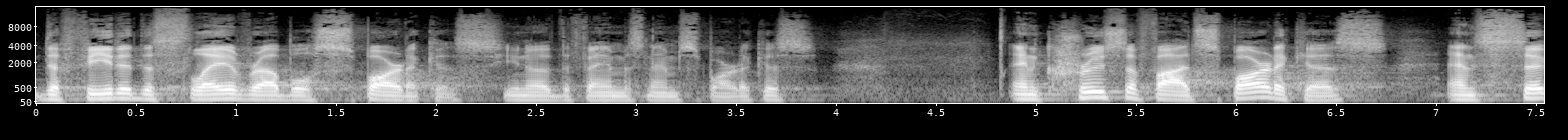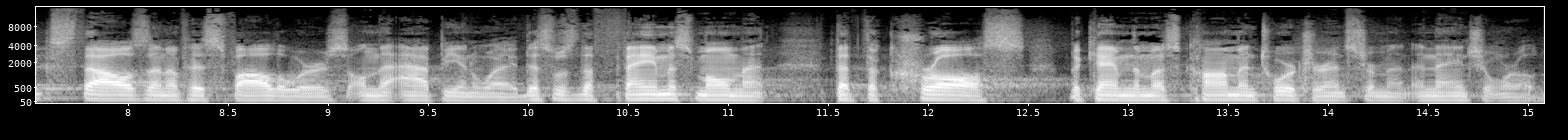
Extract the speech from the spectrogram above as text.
defeated the slave rebel Spartacus. You know the famous name Spartacus. And crucified Spartacus and 6,000 of his followers on the Appian Way. This was the famous moment that the cross became the most common torture instrument in the ancient world.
